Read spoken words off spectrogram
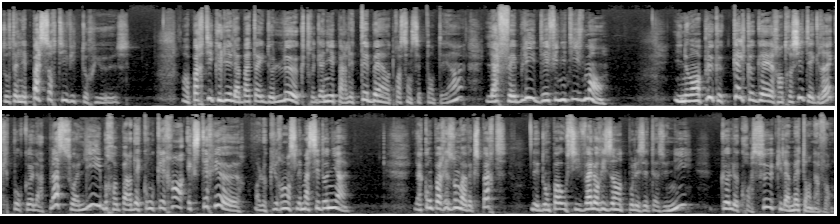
dont elle n'est pas sortie victorieuse. En particulier la bataille de Leuctre, gagnée par les Thébains en 371, l'affaiblit définitivement. Il ne manque plus que quelques guerres entre cités grecques pour que la place soit libre par des conquérants extérieurs, en l'occurrence les Macédoniens. La comparaison avec Sparte n'est donc pas aussi valorisante pour les États-Unis que le croient ceux qui la mettent en avant.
